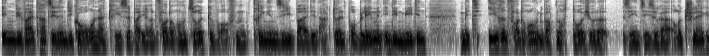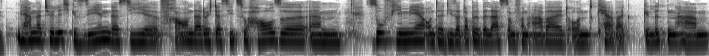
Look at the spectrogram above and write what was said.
Inwieweit hat sie denn die Corona-Krise bei ihren Forderungen zurückgeworfen? Dringen Sie bei den aktuellen Problemen in den Medien mit Ihren Forderungen überhaupt noch durch oder sehen Sie sogar Rückschläge? Wir haben natürlich gesehen, dass die Frauen dadurch, dass sie zu Hause ähm, so viel mehr unter dieser Doppelbelastung von Arbeit und Care-Arbeit gelitten haben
